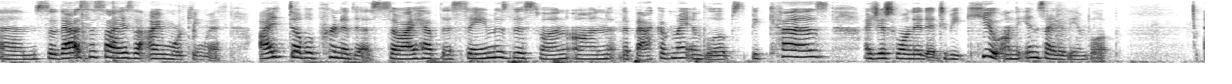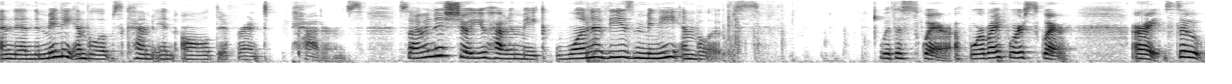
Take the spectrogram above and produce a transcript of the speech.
Um, so that's the size that I'm working with. I double printed this, so I have the same as this one on the back of my envelopes because I just wanted it to be cute on the inside of the envelope. And then the mini envelopes come in all different patterns. So I'm gonna show you how to make one of these mini envelopes with a square, a four by four square. All right, so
